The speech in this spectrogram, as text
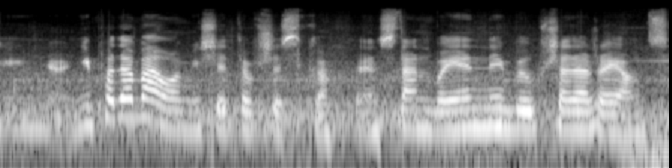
Nie, no, nie podobało mi się to wszystko. Ten stan wojenny był przerażający.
